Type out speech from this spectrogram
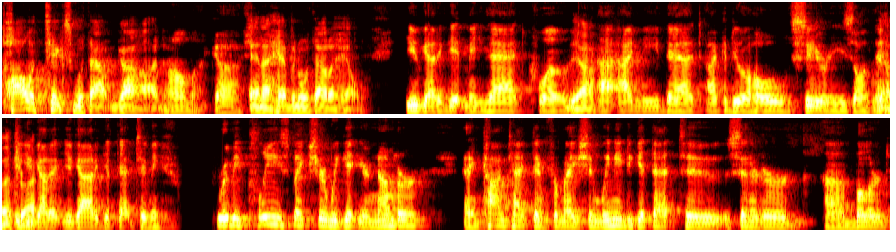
politics without God, Oh my gosh. and a heaven without a hell. You got to get me that quote. Yeah. I, I need that. I could do a whole series on that. Yeah, that's you right. got to you got to get that to me. Ruby, please make sure we get your number and contact information. We need to get that to Senator uh, Bullard.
